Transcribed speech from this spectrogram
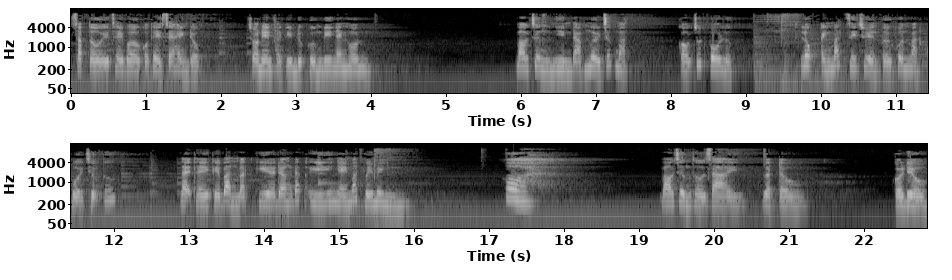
sắp tới Tabor có thể sẽ hành động, cho nên phải tìm được hướng đi nhanh hơn. Bao trừng nhìn đám người trước mặt, có chút vô lực. Lúc ánh mắt di chuyển tới khuôn mặt của triệu tước, lại thấy cái bản mặt kia đang đắc ý nháy mắt với mình. Ôi, Bao trừng thở dài, gật đầu. Có điều,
